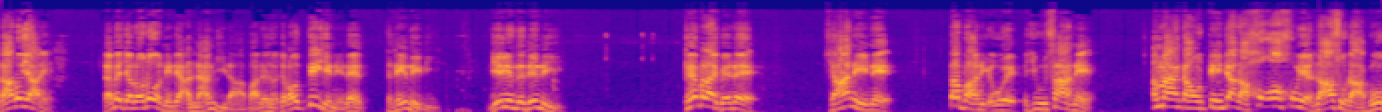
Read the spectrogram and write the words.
လာလို့ရတယ် ဒါပေမဲ့ကျွန်တော်တို့အနေနဲ့အလန်းကြီးတာဗာလဲဆိုတော့ကျွန်တော်သိကျင်နေတဲ့သတင်းတွေဒီမြေပြင်သတင်းတွေဖဲမလိုက်ပဲနဲ့ရားနေနဲ့တပ်ပါတီအဝဲအယူဆနဲ့အမှန်ကောင်တင်ကြတာဟောဟုတ်ရဲ့လားဆိုတာကို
